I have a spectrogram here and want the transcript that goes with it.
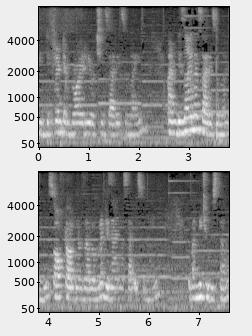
ఈ డిఫరెంట్ ఎంబ్రాయిడరీ వచ్చిన శారీస్ ఉన్నాయి. అండ్ డిజైనర్ శారీస్ ఉన్నాయండి. సాఫ్ట్ ఆర్గన్జాలో ఉన్న డిజైనర్ శారీస్ ఉన్నాయి. ఇవన్నీ చూపిస్తాను.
